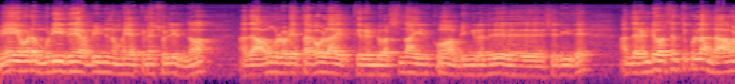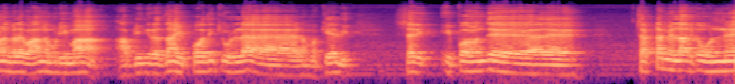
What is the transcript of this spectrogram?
மேயோட முடியுது அப்படின்னு நம்ம ஏற்கனவே சொல்லியிருந்தோம். அது அவங்களுடைய தகவலாக இருக்குது ரெண்டு வருஷம் தான் இருக்கும் அப்படிங்கிறது தெரியுது. அந்த ரெண்டு வருஷத்துக்குள்ளே அந்த ஆவணங்களை வாங்க முடியுமா அப்படிங்கிறது தான் இப்போதைக்கு உள்ள நம்ம கேள்வி. சரி இப்போ வந்து அது சட்டம் எல்லாருக்கும் ஒன்று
